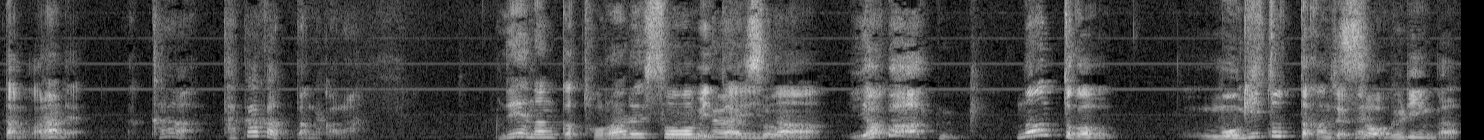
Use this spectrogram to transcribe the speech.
たのかなあれ。か高かったのかな。でなんか取られそうみたいな、うんそうやば。っなんとかもぎ取った感じだよねそう。グリーンが。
